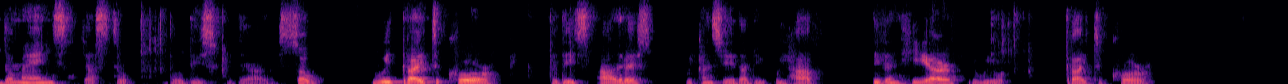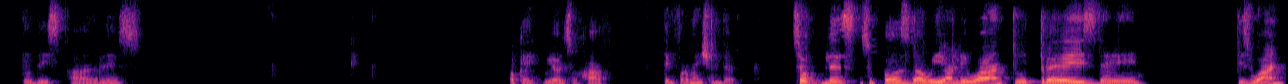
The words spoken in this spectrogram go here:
domains just to do this with the address. So we try to curl to this address, we can see that if we have event here, we will try to curl to this address. Okay, we also have the information there. So let's suppose that we only want to trace the this one.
